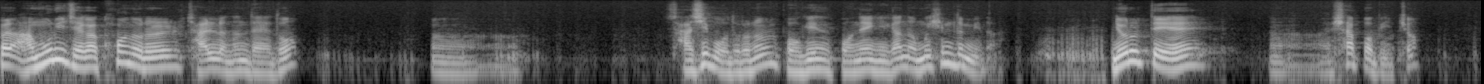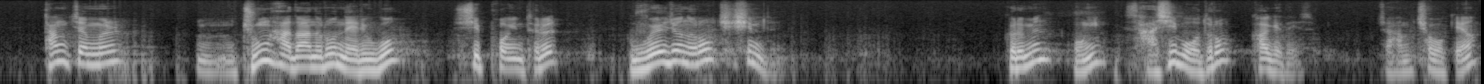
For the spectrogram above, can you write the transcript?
아무리 제가 코너를 잘 넣는다 해도 어, 45도로는 보기, 보내기가 너무 힘듭니다. 이럴 때에 어, 샷법이 있죠. 당점을 음, 중하단으로 내리고 10포인트를 무회전으로 치시면 됩니다. 그러면 공이 45도로 가게 되어 있습니다. 자, 한번 쳐볼게요.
